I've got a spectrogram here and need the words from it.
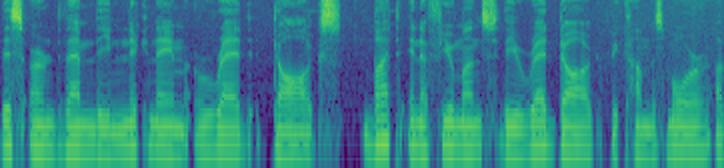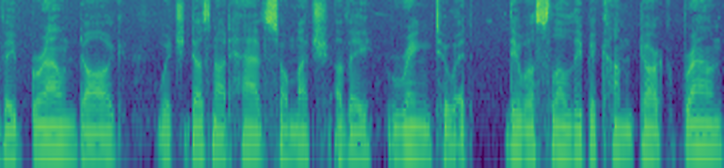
This earned them the nickname Red Dogs. But in a few months, the red dog becomes more of a brown dog, which does not have so much of a ring to it. They will slowly become dark brown,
